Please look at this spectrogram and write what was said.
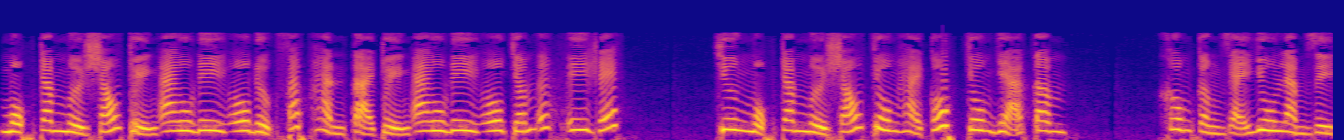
116 truyện audio được phát hành tại truyện audio.fiz Chương 116 chôn hài cốt, chôn giả tâm không cần giải du làm gì,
